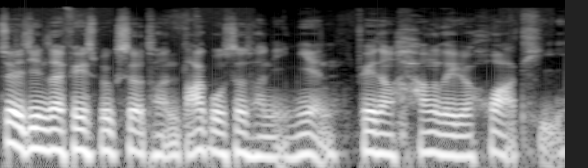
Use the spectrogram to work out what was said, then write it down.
最近在 Facebook 社团打鼓社团里面非常夯的一个话题，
